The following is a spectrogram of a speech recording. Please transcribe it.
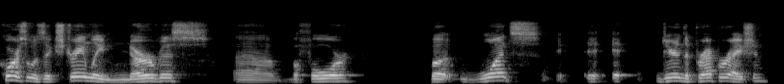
course, was extremely nervous uh, before, but once it, it, during the preparation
